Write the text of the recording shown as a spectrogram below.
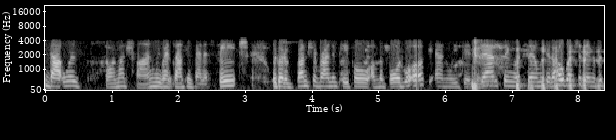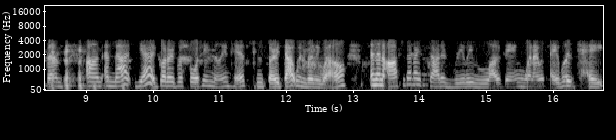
That was so much fun. We went down to Venice Beach. We got a bunch of random people on the boardwalk and we did dancing with them. We did a whole bunch of things with them. Um, and that, yeah, got over 14 million hits. And so that went really well. And then after that, I started really loving when I was able to take,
